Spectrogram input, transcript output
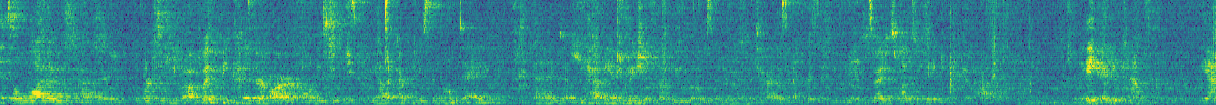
It's a lot of uh, work to keep up with because there are all these new things coming out every single day. And uh, we have the information from you folks and the tireless efforts that you've made. So I just wanted to thank you for that. Thank you, Councilor. Yeah,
